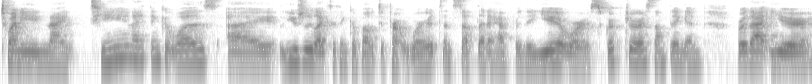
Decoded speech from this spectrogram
2019, I think it was. I usually like to think about different words and stuff that I have for the year or a scripture or something. And for that year,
